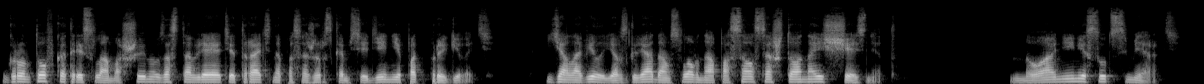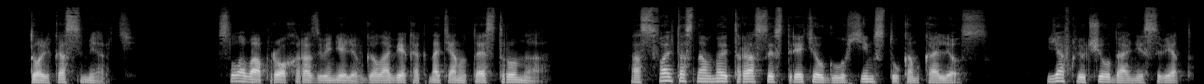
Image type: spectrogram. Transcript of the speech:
Грунтовка трясла машину, заставляя тетрадь на пассажирском сиденье подпрыгивать. Я ловил ее взглядом, словно опасался, что она исчезнет. Но они несут смерть. Только смерть. Слова Прохора звенели в голове, как натянутая струна. Асфальт основной трассы встретил глухим стуком колес. Я включил дальний свет.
